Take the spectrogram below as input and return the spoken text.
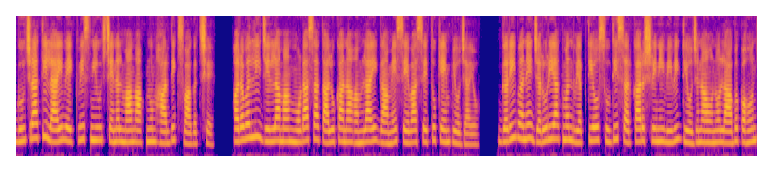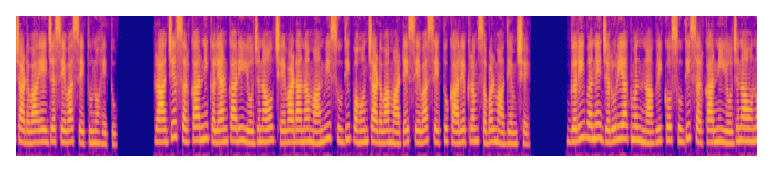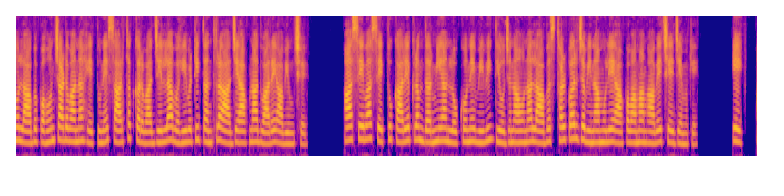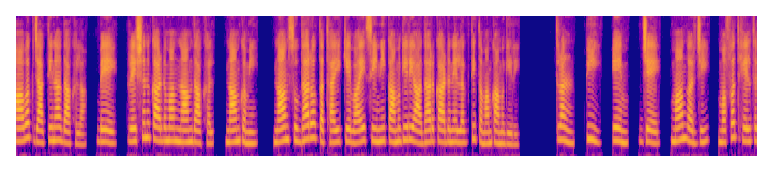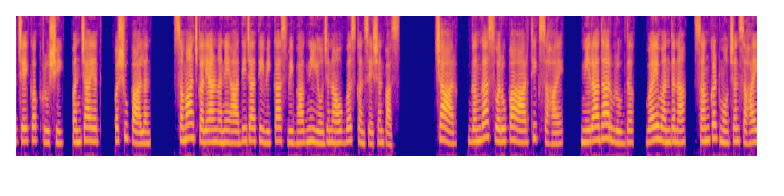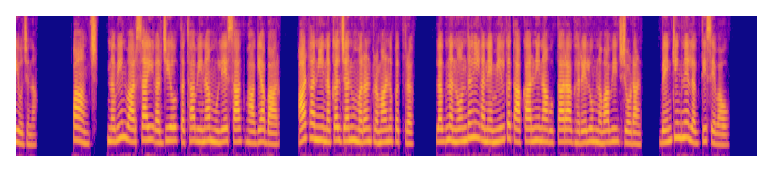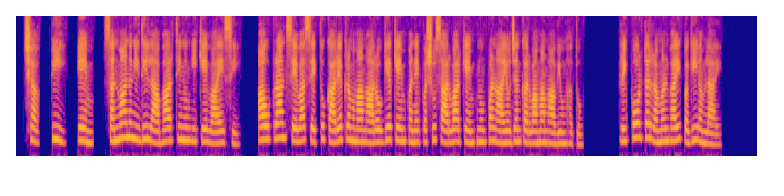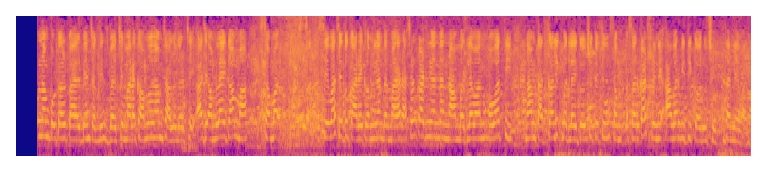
Gujarati live એકવીસ news ચેનલમાં આપનું હાર્દિક સ્વાગત છે. અરવલ્લી જિલ્લામાં મોડાસા તાલુકાના અમલાઈ ગામે સેવા સેતુ કેમ્પ યોજાયો. ગરીબ અને જરૂરિયાતમંદ વ્યક્તિઓ સુધી સરકારશ્રીની વિવિધ યોજનાઓનો લાભ પહોંચાડવા એ જ સેવા સેતુનો હેતુ. રાજ્ય સરકારની કલ્યાણકારી યોજનાઓ છેવાડાના માનવી સુધી પહોંચાડવા માટે સેવા સેતુ કાર્યક્રમ સબળ માધ્યમ છે. ગરીબ અને જરૂરિયાતમંદ નાગરિકો સુધી સરકારની યોજનાઓનો લાભ પહોંચાડવાના હેતુને સાર્થક કરવા જિલ્લા વહીવટી તંત્ર આજે આપના દ્વારે આવ્યું છે. આ સેવા સેતુ કાર્યક્રમ દરમિયાન લોકોને વિવિધ યોજનાઓના લાભ સ્થળ પર જ વિનામૂલ્યે આપવામાં આવે છે જેમ કે એક, આવક જાતિના દાખલા. બે, રેશન કાર્ડમાં નામ દાખલ. નામ કમી. નામ સુધારો તથા ઈ કેવાયસીની કામગીરી આધાર કાર્ડને લગતી તમામ કામગીરી. ત્રણ પી, એમ, જે, માંગ અરજી, મફત હેલ્થ ચેકઅપ કૃષિ, પંચાયત, પશુપાલન, સમાજ કલ્યાણ અને આદિજાતિ વિકાસ વિભાગની યોજનાઓ, બસ કન્સેશન પાસ. ચાર, ગંગા સ્વરૂપા આર્થિક સહાય, નિરાધાર વૃદ્ધ, વયવંદના સંકટ મોચન સહાય યોજના. પાંચ, નવીન વારસાઈ અરજીઓ તથા વિના મૂલ્યે સાત ભાગ્યા બાર. આઠ, અની નકલ જન્મ મરણ પ્રમાણપત્ર. લગ્ન નોંધણી અને મિલકત આકારણીના ઉતારા ઘરેલું નવા વીજ જોડાણ બેન્કિંગને લગતી સેવાઓ. છ. પી. એમ. સન્માન નિધિ લાભાર્થીનું ઈ કેવાયસી આ ઉપરાંત સેવા સેતુ કાર્યક્રમમાં આરોગ્ય કેમ્પ અને પશુ સારવાર કેમ્પનું પણ આયોજન કરવામાં આવ્યું હતું. રિપોર્ટર રમણભાઈ પગી અમલાઈ મારું નામ કોટલ પાયલબેન જગદીશભાઈ છે. મારા ગામનું નામ ચાલોદર છે. આજે અમલાઈ ગામમાં સેવા સેતુ કાર્યક્રમની અંદર મારા રાશન કાર્ડની અંદર નામ બદલાવાનું હોવાથી નામ તાત્કાલિક બદલાઈ ગયું છે. તેથી હું સરકારશ્રીને આભાર વિધિ કરું છું. ધન્યવાદ.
